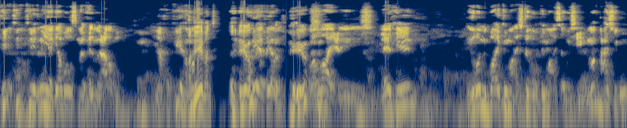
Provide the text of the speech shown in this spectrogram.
في في في أغنية قبل اسمها الحلم العربي. يا أخي فيها قديم أنت. أيوه. أيوه. والله يعني للحين يرن ببالي كل ما أشتغل كل ما أسوي شيء. المقطع إيش يقول؟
